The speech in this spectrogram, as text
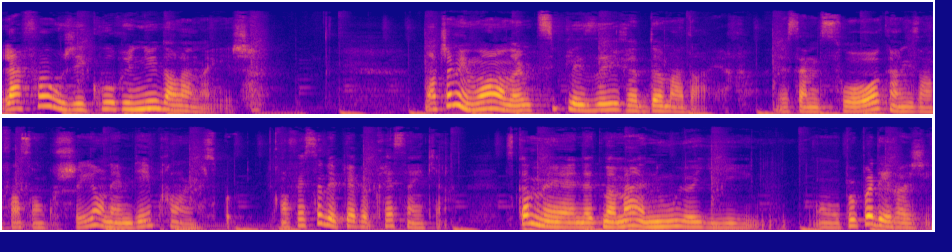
La fois où j'ai couru nu dans la neige. Mon chum et moi, on a un petit plaisir hebdomadaire. Le samedi soir, quand les enfants sont couchés, on aime bien prendre un spa. On fait ça depuis à peu près cinq ans. C'est comme euh, notre moment à nous, là, on peut pas déroger.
